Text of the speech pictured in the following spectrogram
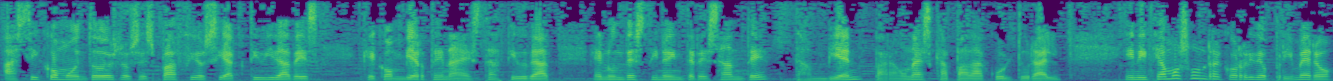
así como en todos los espacios y actividades que convierten a esta ciudad en un destino interesante también para una escapada cultural. Iniciamos un recorrido primero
